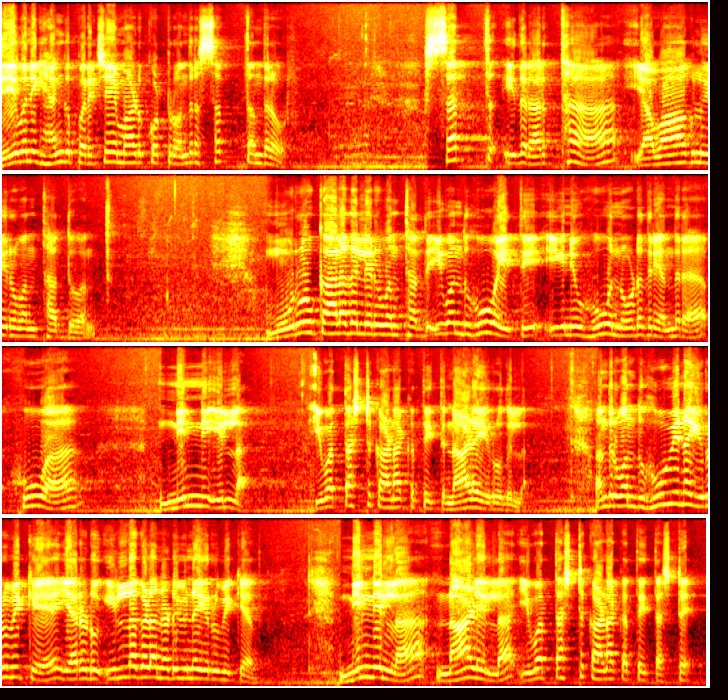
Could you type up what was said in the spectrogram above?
ದೇವನಿಗೆ ಹೆಂಗೆ ಪರಿಚಯ ಮಾಡಿಕೊಟ್ರು ಅಂದ್ರೆ ಸತ್ ಅಂದ್ರೆ ಅವರು. ಸತ್ ಇದರ ಅರ್ಥ ಯಾವಾಗಲೂ ಇರುವಂಥದ್ದು ಅಂತ. ಮೂರೂ ಕಾಲದಲ್ಲಿರುವಂಥದ್ದು, ಈಗ ಒಂದು ಹೂವು ಐತಿ ಈಗ ನೀವು ಹೂವು ನೋಡಿದ್ರಿ ಅಂದ್ರೆ ಹೂವು ನಿನ್ನೆ ಇಲ್ಲ. ಇವತ್ತಷ್ಟು ಕಾಣಕತ್ತೈತಿ, ನಾಳೆ ಇರೋದಿಲ್ಲ ಅಂದ್ರೆ ಒಂದು ಹೂವಿನ ಇರುವಿಕೆ ಎರಡು ಇಲ್ಲಗಳ ನಡುವಿನ ಇರುವಿಕೆ ಅದು. ನಿನ್ನಿಲ್ಲ, ನಾಳಿಲ್ಲ, ಇವತ್ತಷ್ಟು ಕಾಣಕತ್ತೈತೆ ಅಷ್ಟೇ.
